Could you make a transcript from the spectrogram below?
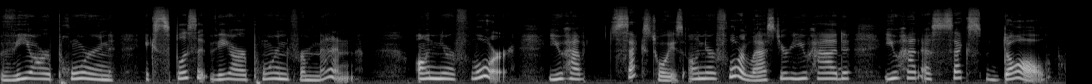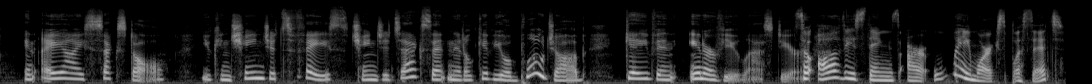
VR porn, explicit VR porn for men, on your floor. You have sex toys on your floor. Last year you had you had a sex doll an AI sex doll. You can change its face, change its accent, and it'll give you a blowjob. Gave an interview last year. So all of these things are way more explicit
